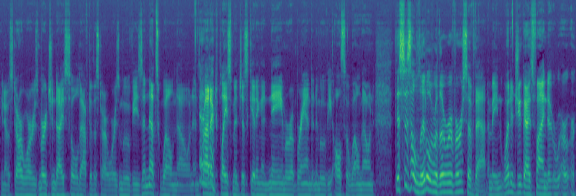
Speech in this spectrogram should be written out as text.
You know, Star Wars merchandise sold after the Star Wars movies, and that's well known. And oh, product yeah. placement, just getting a name or a brand in a movie, also well known. This is a little the reverse of that. I mean, what did you guys find, or, or,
